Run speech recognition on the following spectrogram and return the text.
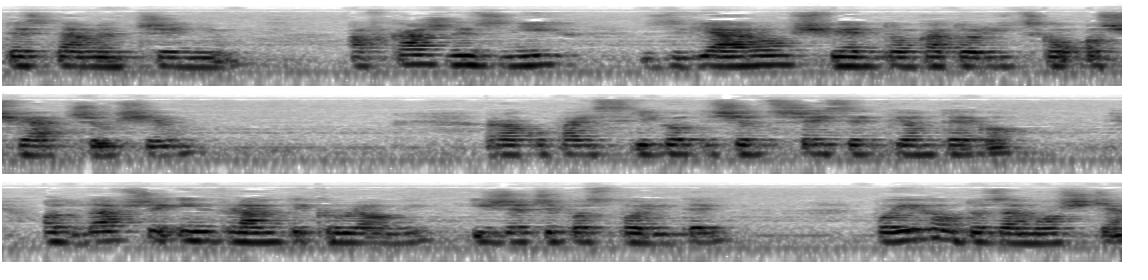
testament czynił, a w każdym z nich z wiarą świętą katolicką oświadczył się. Roku pańskiego 1605 oddawszy inflanty królowi i Rzeczypospolitej, pojechał do Zamościa,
